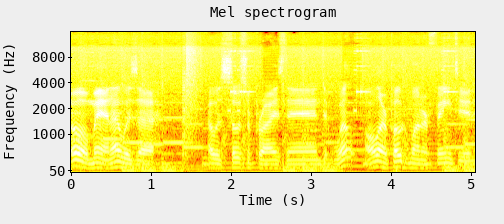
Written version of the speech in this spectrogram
oh man, I was uh, I was so surprised. And well, all our Pokemon are fainted.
